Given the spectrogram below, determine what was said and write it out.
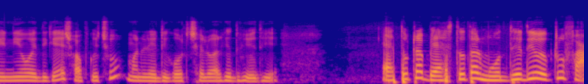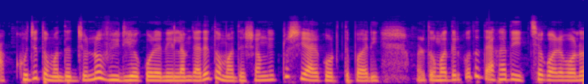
এই নিয়েও এদিকে সব কিছু মানে রেডি করছিল আর কি ধুয়ে ধুয়ে। এতটা ব্যস্ততার মধ্যে দিয়েও একটু ফাঁক খুঁজে তোমাদের জন্য ভিডিও করে নিলাম, যাতে তোমাদের সঙ্গে একটু শেয়ার করতে পারি। মানে তোমাদেরকেও তো দেখাতে ইচ্ছে করে, বলো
